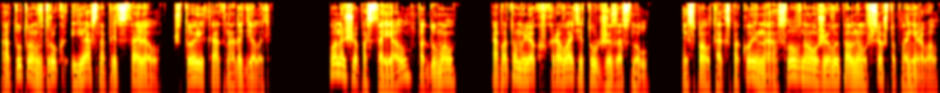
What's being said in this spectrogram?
а тут он вдруг ясно представил, что и как надо делать. Он еще постоял, подумал, а потом лег в кровать и тут же заснул. И спал так спокойно, словно уже выполнил все, что планировал.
